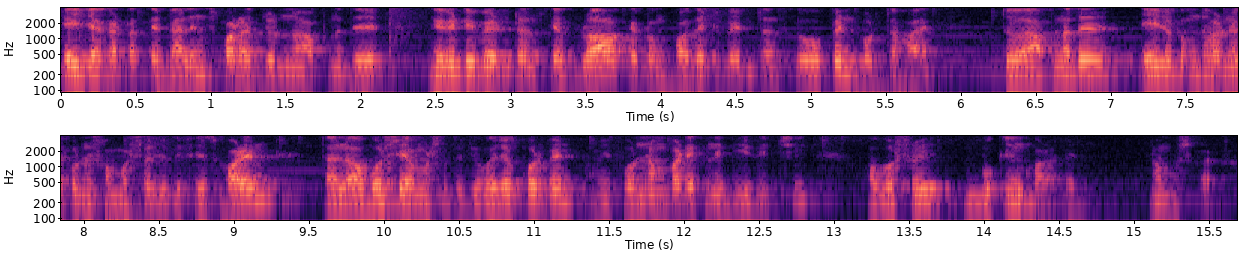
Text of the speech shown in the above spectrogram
এই জায়গাটাতে ব্যালেন্স করার জন্য আপনাদের নেগেটিভ এন্ট্রান্সকে ব্লক এবং পজিটিভ এন্ট্রান্সকে ওপেন করতে হয়। তো আপনাদের এই রকম ধরনের কোনো সমস্যা যদি ফেস করেন, তাহলে অবশ্যই আমার সাথে যোগাযোগ করবেন। আমি ফোন নাম্বার এখানে দিয়ে দিচ্ছি। অবশ্যই বুকিং করাবেন। নমস্কার।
